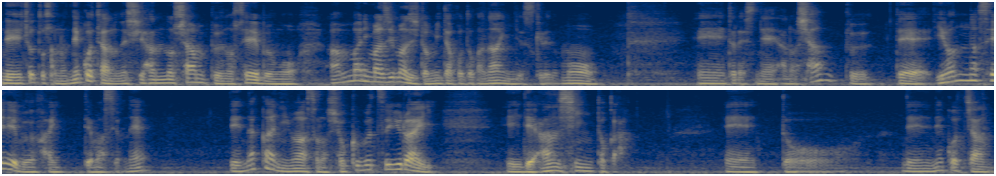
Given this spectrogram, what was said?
でちょっとその猫ちゃんのね市販のシャンプーの成分をあんまりまじまじと見たことがないんですけれどもえっ、ー、とですねあのシャンプーっていろんな成分入ってますよね。で中にはその植物由来で安心とかえっ、とで猫ちゃん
